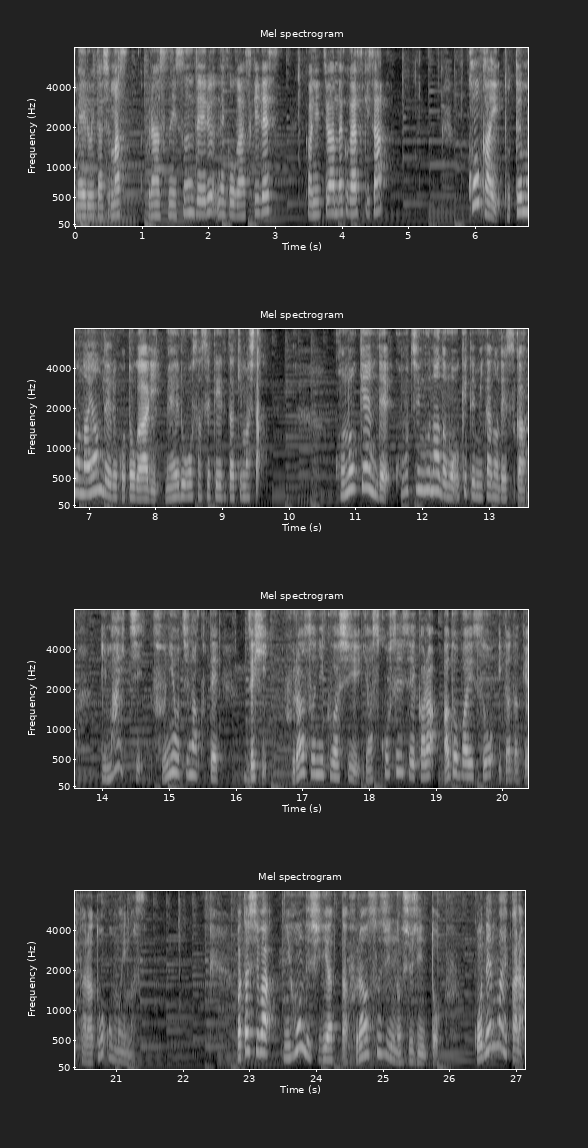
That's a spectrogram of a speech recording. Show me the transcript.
メールいたします。フランスに住んでいる猫が好きです。こんにちは、猫が好きさん。今回とても悩んでいることがありメールをさせていただきました。この件でコーチングなども受けてみたのですがいまいち腑に落ちなくてぜひフランスに詳しい安子先生からアドバイスをいただけたらと思います。私は日本で知り合ったフランス人の主人と5年前から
